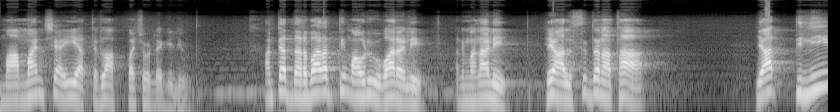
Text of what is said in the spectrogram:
मामांची आई यात्रेला आप्पाचोडला गेली होती. आणि त्या दरबारात ती माऊली उभा राहिली आणि म्हणाली हे हलसिद्धनाथा या तिन्ही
